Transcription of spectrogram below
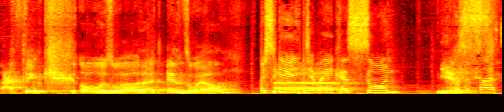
I think all is well. That ends well. We'll see you in Jamaica soon. Yes.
